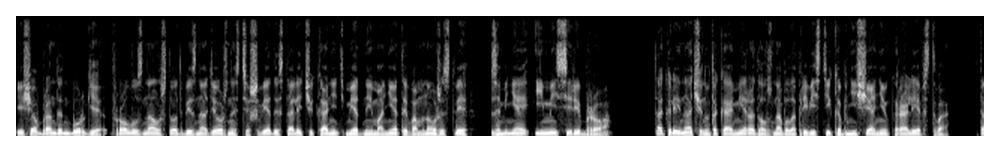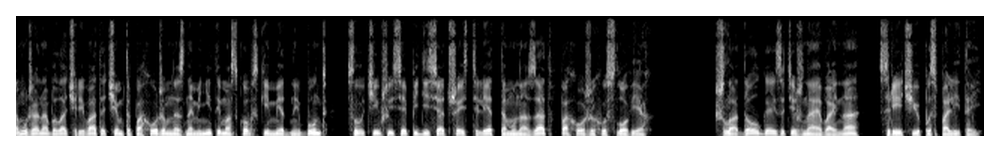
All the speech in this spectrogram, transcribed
Еще в Бранденбурге Фрол узнал, что от безнадежности шведы стали чеканить медные монеты во множестве, заменяя ими серебро. Так или иначе, но такая мера должна была привести к обнищанию королевства. К тому же она была чревата чем-то похожим на знаменитый московский медный бунт — случившийся 56 лет тому назад в похожих условиях. Шла долгая и затяжная война с Речью Посполитой.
